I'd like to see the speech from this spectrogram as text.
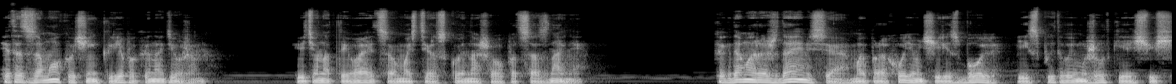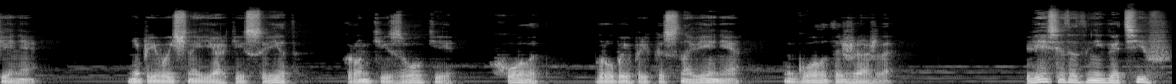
Этот замок очень крепок и надежен, ведь он отливается в мастерской нашего подсознания. Когда мы рождаемся, мы проходим через боль и испытываем жуткие ощущения. Непривычный яркий свет, громкие звуки, холод, грубые прикосновения – голод и жажда. Весь этот негатив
